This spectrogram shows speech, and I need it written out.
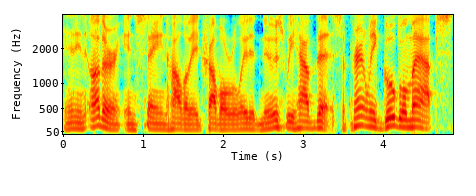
And in other insane holiday travel related news, we have this. Apparently, Google Maps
